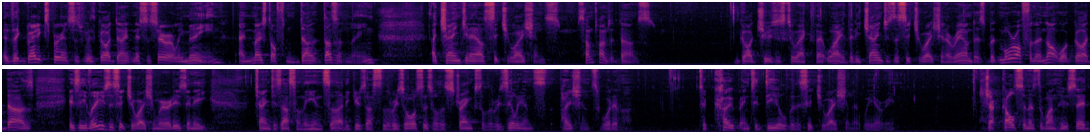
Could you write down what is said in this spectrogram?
That great experiences with God don't necessarily mean, and most often do- doesn't mean, a change in our situations. Sometimes it does. God chooses to act that way, that He changes the situation around us. But more often than not, what God does is He leaves the situation where it is and He changes us on the inside. He gives us the resources or the strengths or the resilience, the patience, whatever, to cope and to deal with the situation that we are in. Chuck Colson is the one who said,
